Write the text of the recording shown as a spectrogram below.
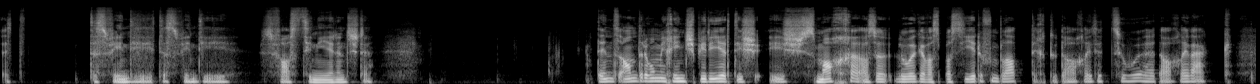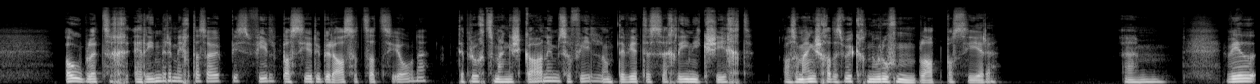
äh, das finde ich, das finde ich das Faszinierendste. Dann das andere, was mich inspiriert, ist, ist das Machen. Also schauen, was passiert auf dem Blatt. Ich tue da ein bisschen dazu, da ein bisschen weg. Oh, plötzlich erinnere mich das an etwas. Viel passiert über Assoziationen. Dann braucht es manchmal gar nicht mehr so viel und dann wird das eine kleine Geschichte. Also manchmal kann das wirklich nur auf dem Blatt passieren. Ähm, weil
